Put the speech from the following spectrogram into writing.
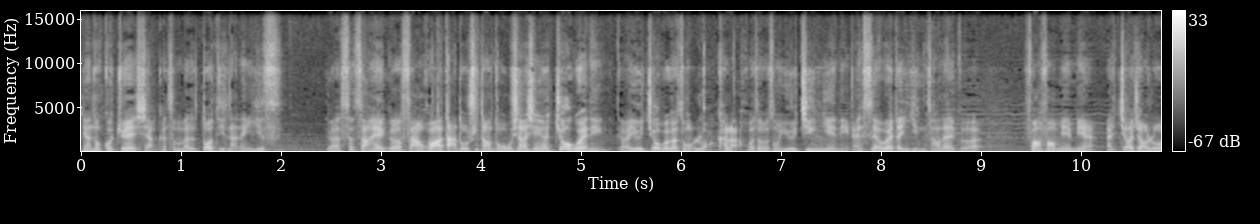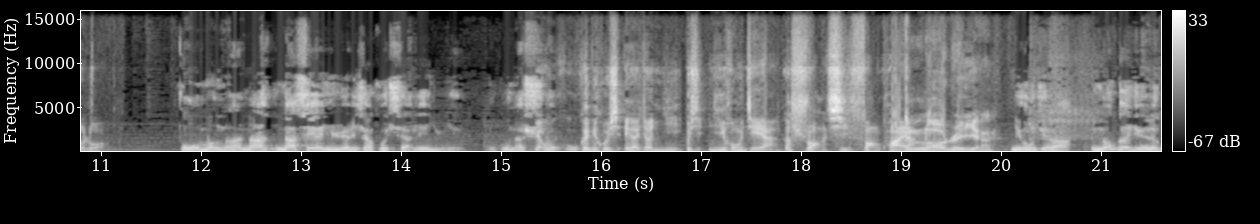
让侬感觉一下搿种物事到底哪能意思，对伐？是上海搿个繁华大都市当中，我相信有交关人，对伐？有交关搿种老客啦，或者搿种有经验的人，哎，侪会得隐藏在搿方方面面，哎，角角落落。我问侬，哪哪三个女人里向欢喜何里个女人？如果㑚选呀，，我我肯定欢喜一个叫倪，欢喜倪虹洁呀，搿爽气爽快呀。Glory 啊，倪虹洁啦，侬搿就是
